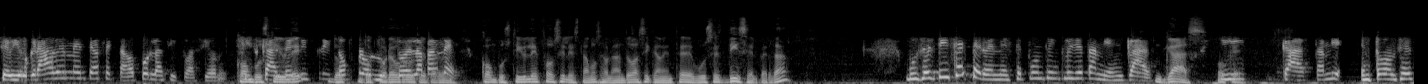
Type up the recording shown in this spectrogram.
se vio gravemente afectado por la situación fiscal del distrito producto de la pandemia. Combustible fósil, estamos hablando básicamente de buses diésel, ¿verdad? Buses diésel, pero en este punto incluye también gas. Gas, Y gas también. Entonces,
